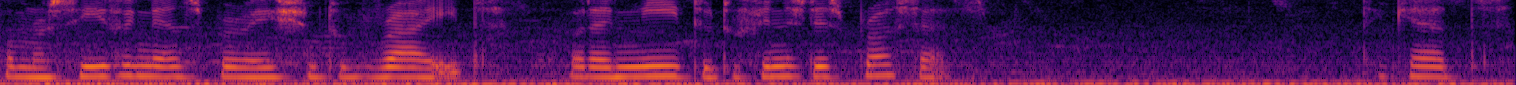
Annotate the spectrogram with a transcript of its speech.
from receiving the inspiration to write what I need to to finish this process. To get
